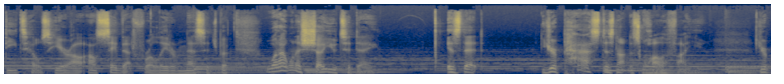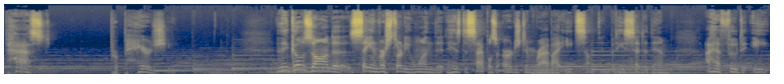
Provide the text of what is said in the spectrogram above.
details here. I'll, I'll save that for a later message. But what I want to show you today is that your past does not disqualify you, your past prepares you. And it goes on to say in verse 31 that his disciples urged him, Rabbi, eat something. But he said to them, I have food to eat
